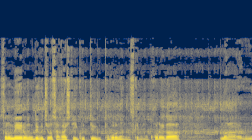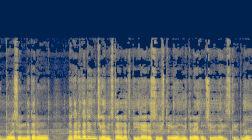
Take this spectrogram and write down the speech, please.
その迷路の出口を探していくっていうところなんですけどもこれがまあどうでしょうねなんかあのなかなか出口が見つからなくてイライラする人には向いてないかもしれないですけれども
